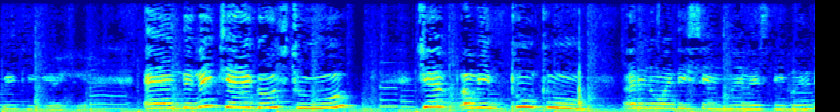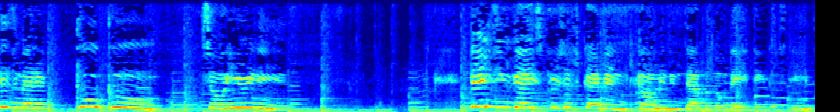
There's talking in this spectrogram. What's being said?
Right here. Right here. And the next shout out goes to Jeff, I mean Poo Poo. I don't know why they say my last name, but it doesn't matter. Poo Poo. So here it is. Thank you guys for subscribing and commenting down below that you did those things.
